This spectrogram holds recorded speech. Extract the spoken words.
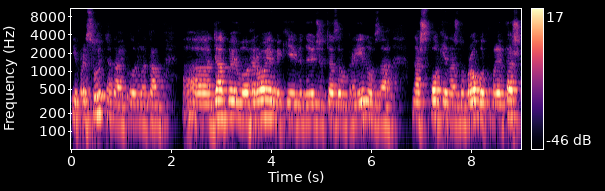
і присутня. Да? І коли ми там дякуємо героям, які віддають життя за Україну, за наш спокій, наш добробут, ми теж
